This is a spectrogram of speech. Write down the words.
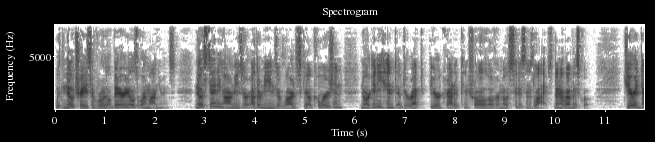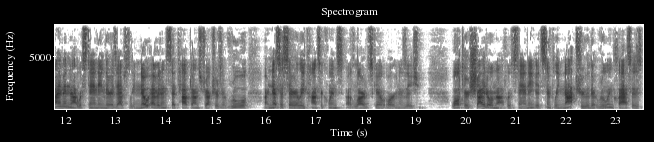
with no trace of royal burials or monuments, no standing armies or other means of large scale coercion, nor any hint of direct bureaucratic control over most citizens' lives. Then I love this quote. Jared Diamond notwithstanding, there is absolutely no evidence that top down structures of rule are necessarily consequence of large scale organization. Walter Scheidel notwithstanding, it's simply not true that ruling classes,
